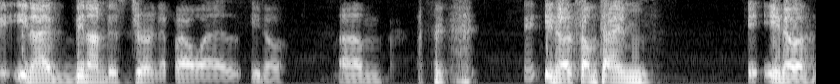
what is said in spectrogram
you know I've been on this journey for a while, you know, um, you know sometimes, you know,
